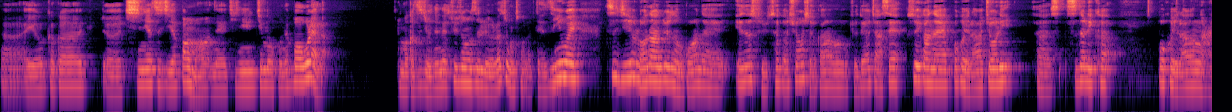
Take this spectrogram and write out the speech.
呃，还有各个呃企业之间个帮忙，拿天津金门虎呢保下来了。那么搿支球队呢，最终是留了中超了，但是因为之前老长一段辰光呢，一直传出个消息讲球队要解散，所以讲呢，包括伊拉个教练，呃，斯斯特里克，包括伊拉个外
